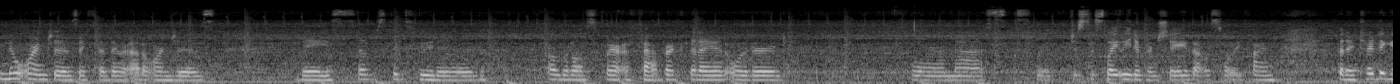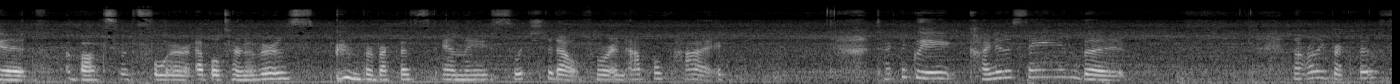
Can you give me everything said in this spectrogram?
no oranges. They said they were out of oranges they substituted a little square of fabric that I had ordered for masks with just a slightly different shade. That was totally fine. But I tried to get a box with four apple turnovers for breakfast and they switched it out for an apple pie. Technically kind of the same, but not really breakfast.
